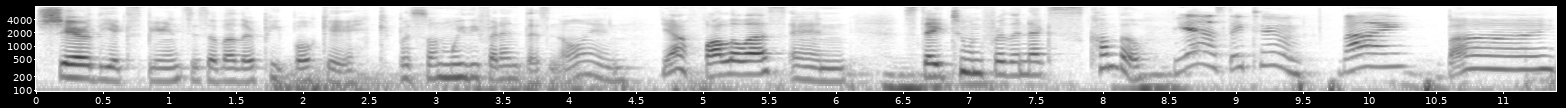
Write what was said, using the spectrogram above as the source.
share the experiences of other people que, que pues son muy diferentes, ¿no? And yeah, follow us and stay tuned for the next combo. Yeah, stay tuned. Bye. Bye.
